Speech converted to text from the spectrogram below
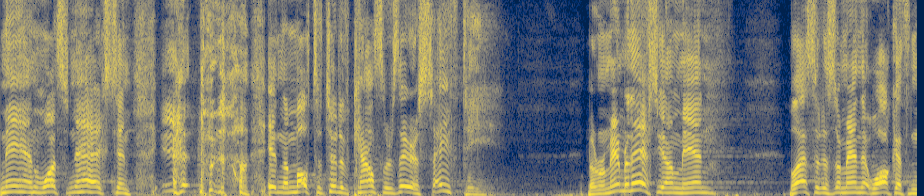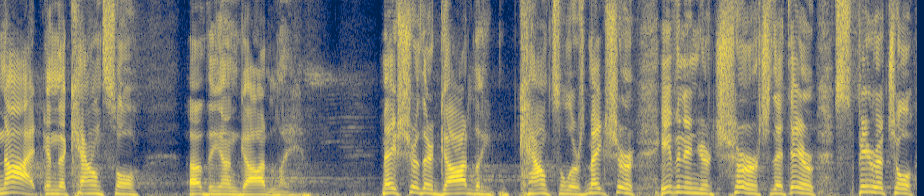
man, what's next? And in the multitude of counselors, there is safety. But remember this, young men blessed is the man that walketh not in the counsel of the ungodly. Make sure they're godly counselors. Make sure, even in your church, that they're spiritual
